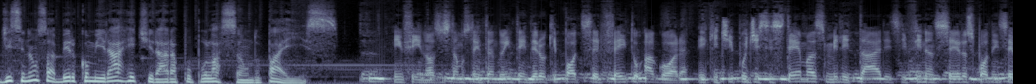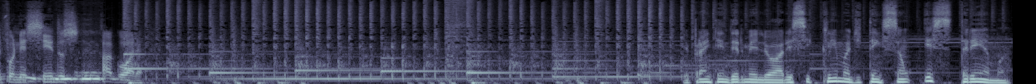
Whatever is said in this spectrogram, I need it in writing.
disse não saber como irá retirar a população do país. Enfim, nós estamos tentando entender o que pode ser feito agora e que tipo de sistemas militares e financeiros podem ser fornecidos agora. E para entender melhor esse clima de tensão extrema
